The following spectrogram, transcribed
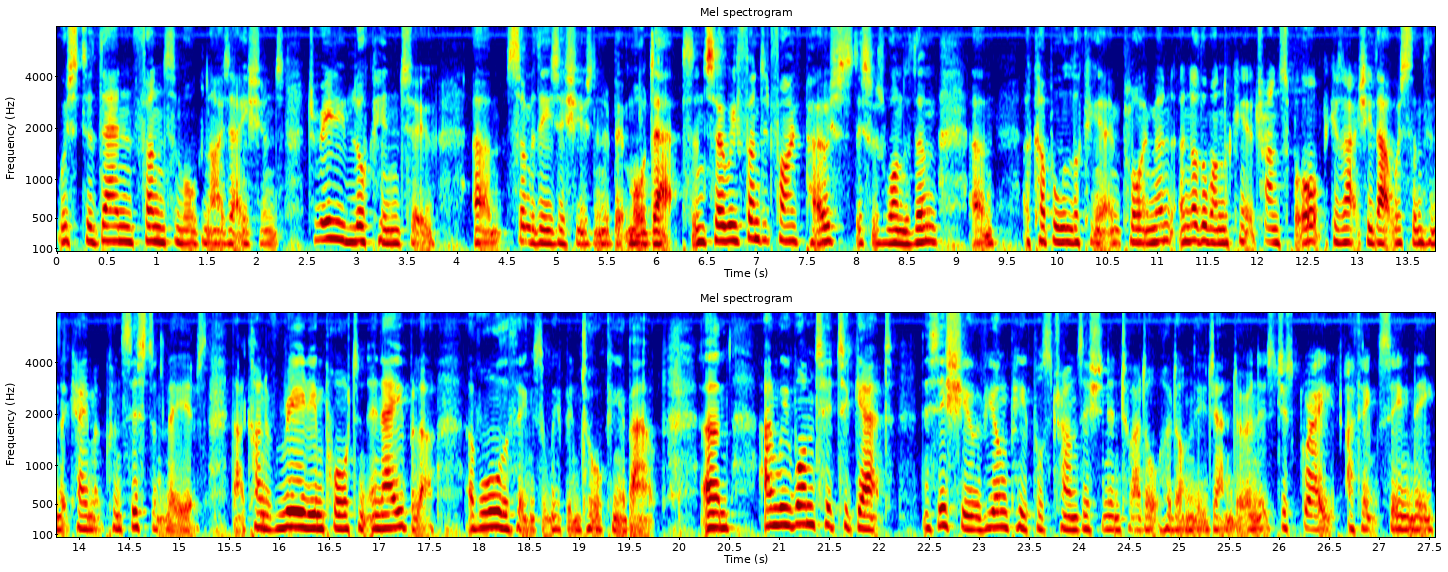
was to then fund some organisations to really look into um, some of these issues in a bit more depth. And so we funded five posts. This was one of them. Um, a couple were looking at employment, another one looking at transport, because actually that was something that came up consistently. It's that kind of really important enabler of all the things that we've been talking about. Um, and we wanted to get this issue of young people's transition into adulthood on the agenda and it's just great I think seeing the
